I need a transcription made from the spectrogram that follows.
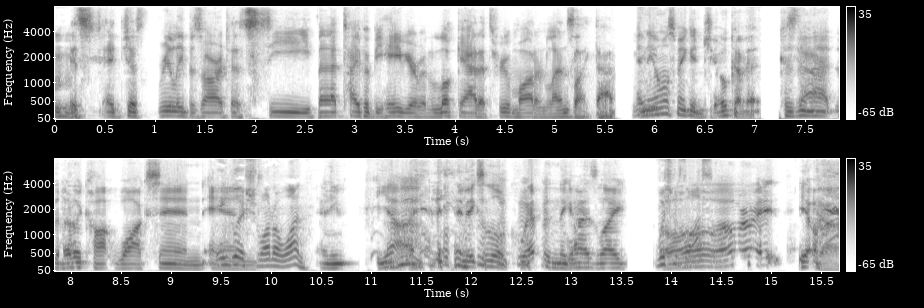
Mhm. It's it's just really bizarre to see that type of behavior and look at it through a modern lens like that. and they almost make a joke of it because then Yeah. that the other cop walks in and English 101, and he yeah he makes a little quip and the guy's like which was oh, awesome. all right yeah,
